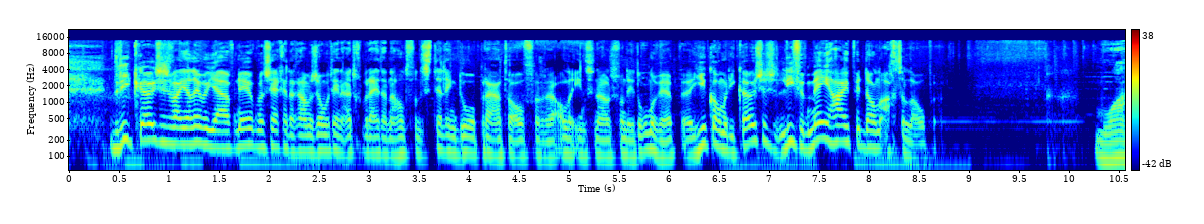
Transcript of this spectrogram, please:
Drie keuzes waar je alleen maar ja of nee op mag zeggen. Dan gaan we zo meteen uitgebreid aan de hand van de stelling doorpraten... over alle ins en outs van dit onderwerp. Uh, hier komen die keuzes. Liever meehypen dan achterlopen. Moi,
